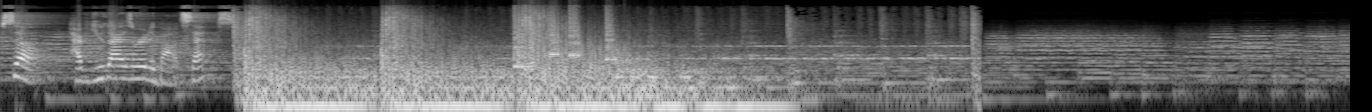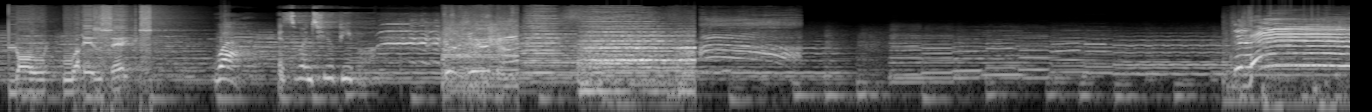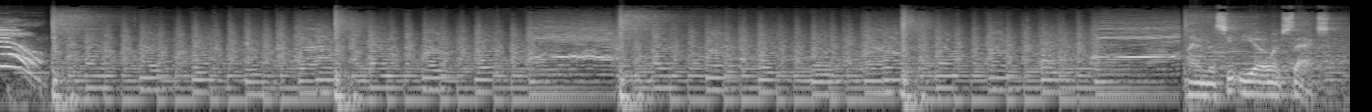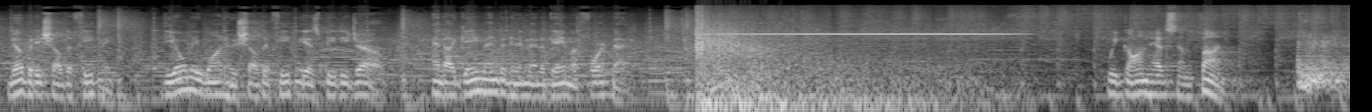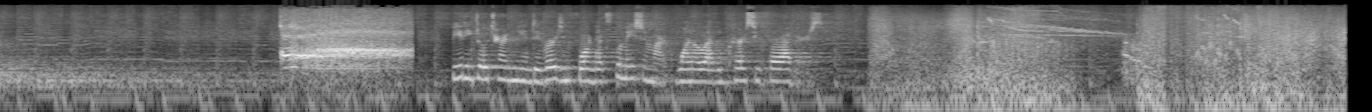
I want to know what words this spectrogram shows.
So, have you guys heard about sex? Oh, what is sex? Well, it's when two people I am the CEO of Sex, nobody shall defeat me. The only one who shall defeat me is BD Joe. And I game ended him in a game of Fortnite. We gon' have some fun. BD Joe turned me into virgin form exclamation mark 111 curse you forevers.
